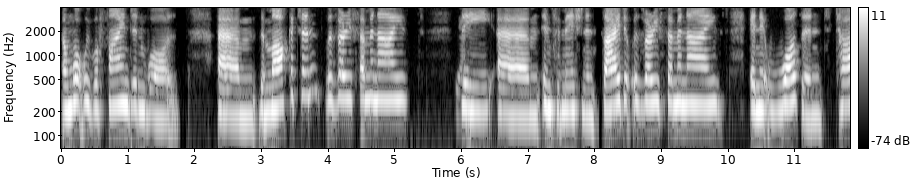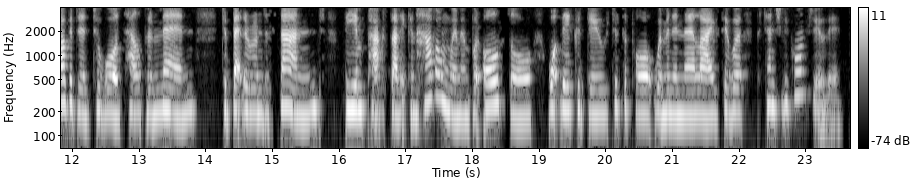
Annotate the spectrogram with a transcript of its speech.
And what we were finding was um, the marketing was very feminized the um, information inside it was very feminized and it wasn't targeted towards helping men to better understand the impacts that it can have on women, but also what they could do to support women in their lives who were potentially going through this.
